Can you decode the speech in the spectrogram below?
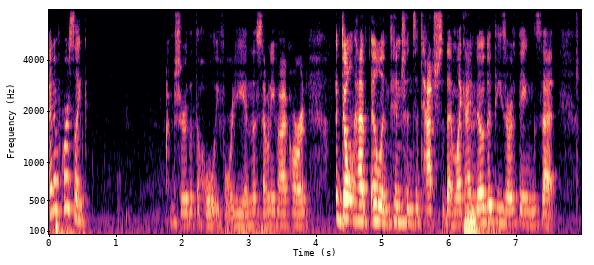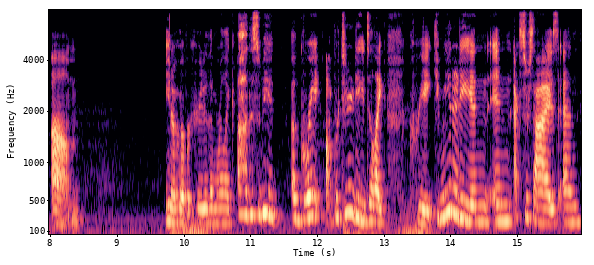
And of course, like, I'm sure that the Holy 40 and the 75 hard don't have ill intentions attached to them. Like, I know that these are things that, um, you know, whoever created them were like, oh, this would be a, a great opportunity to, like, create community and, and exercise and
